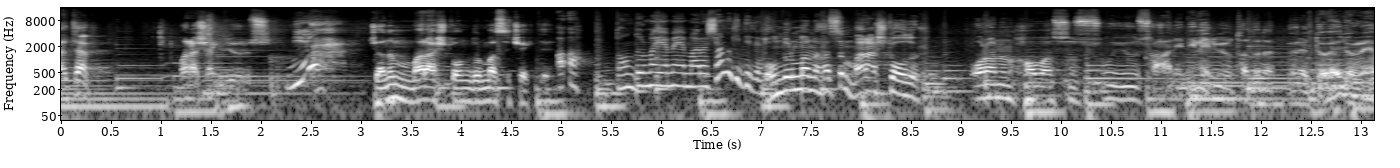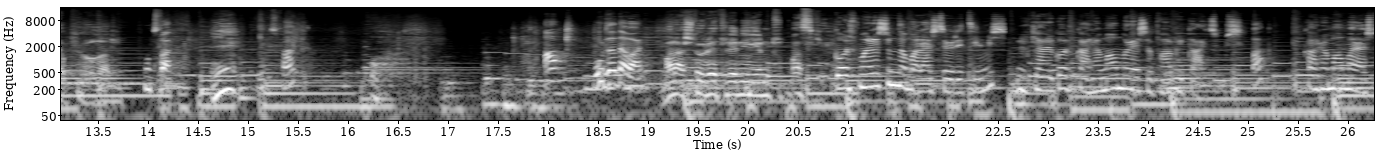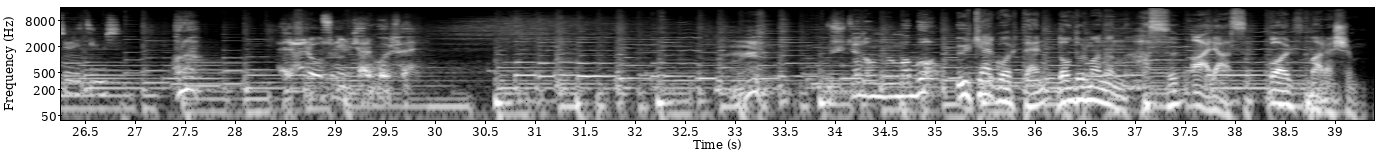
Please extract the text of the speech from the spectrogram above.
Meltem, Maraş'a gidiyoruz. Niye? Canım Maraş dondurması çekti. Aa, dondurma yemeye Maraş'a mı gidilir? Dondurmanın hası Maraş'ta olur. Oranın havası, suyu, salemi veriyor tadını. Böyle döve döve yapıyorlar. Mutfak. Ne? Mutfak. Al, burada da var. Maraş'ta üretilenin yerini tutmaz ki. Golf Maraş'ım da Maraş'ta üretilmiş. Ülker Golf Kahramanmaraş'a fabrika açmış. Bak, Kahramanmaraş'ta üretilmiş. Olsun Ülker Golf'e. İşte dondurma bu. Ülker Golf'ten dondurmanın hası, alası. Golf Maraş'ım.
